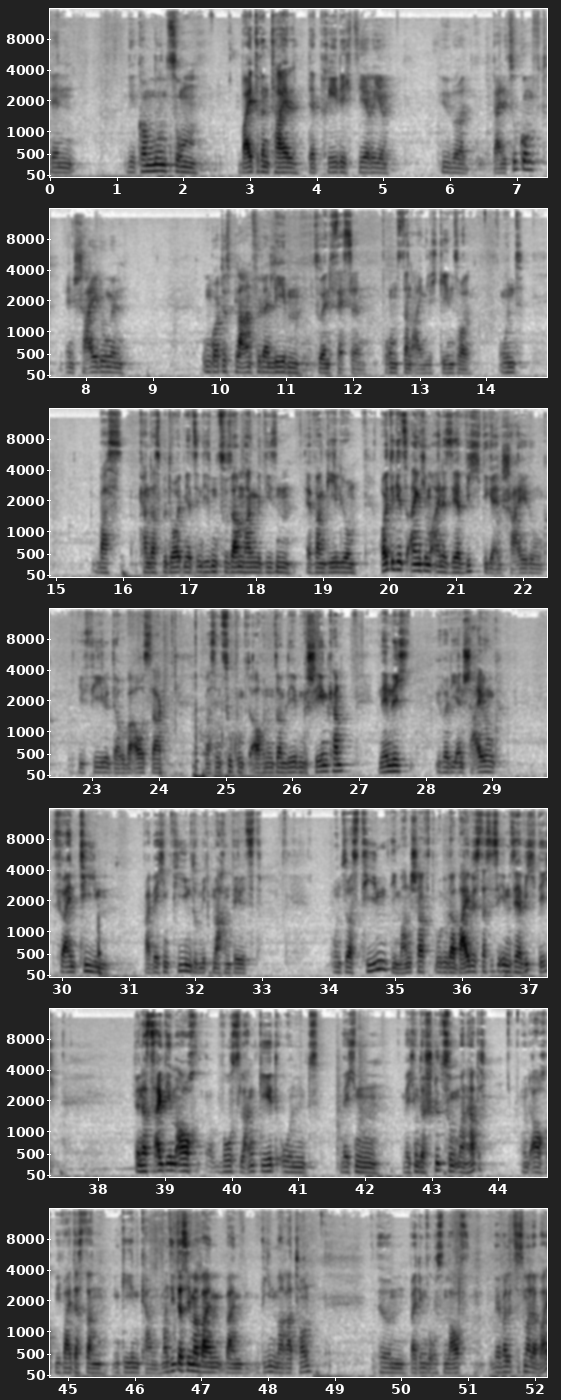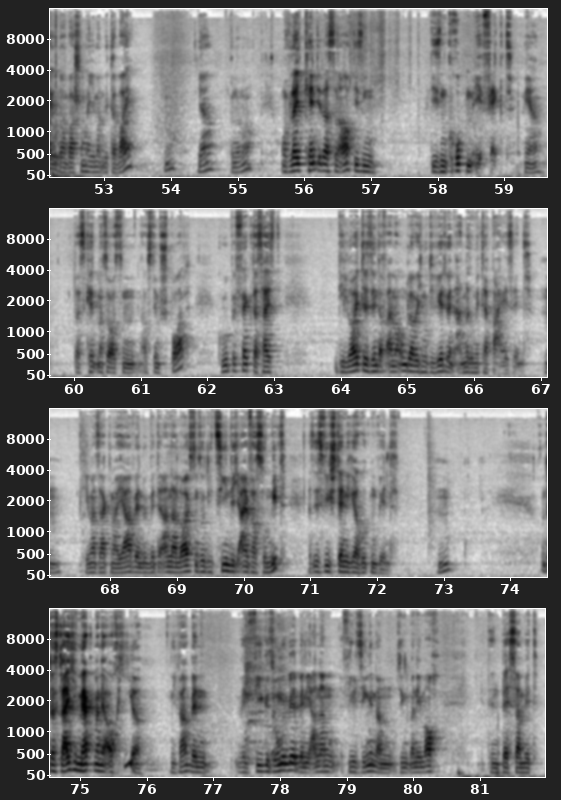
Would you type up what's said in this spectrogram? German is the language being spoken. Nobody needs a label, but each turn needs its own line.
denn wir kommen nun zum weiteren Teil der Predigtserie über deine Zukunft, Entscheidungen, um Gottes Plan für dein Leben zu entfesseln, worum es dann eigentlich gehen soll. Und was kann das bedeuten jetzt in diesem Zusammenhang mit diesem Evangelium? Heute geht es eigentlich um eine sehr wichtige Entscheidung, die viel darüber aussagt, was in Zukunft auch in unserem Leben geschehen kann, nämlich über die Entscheidung für ein Team, bei welchem Team du mitmachen willst. Und so das Team, die Mannschaft, wo du dabei bist, das ist eben sehr wichtig. Denn das zeigt eben auch, wo es lang geht und welchen, welche Unterstützung man hat und auch wie weit das dann gehen kann. Man sieht das immer beim, beim Wien-Marathon, ähm, bei dem großen Lauf. Wer war letztes Mal dabei oder war schon mal jemand mit dabei? Hm? Ja, wunderbar. Und vielleicht kennt ihr das dann auch, diesen, diesen Gruppeneffekt. Ja? Das kennt man so aus dem, aus dem Sport. Group-Effekt, das heißt, die Leute sind auf einmal unglaublich motiviert, wenn andere mit dabei sind. Hm? Jemand sagt mal, ja, wenn du mit den anderen läufst und so, die ziehen dich einfach so mit. Das ist wie ständiger Rückenwind. Hm? Und das Gleiche merkt man ja auch hier. Nicht wahr? Wenn, wenn viel gesungen wird, wenn die anderen viel singen, dann singt man eben auch besser mit.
